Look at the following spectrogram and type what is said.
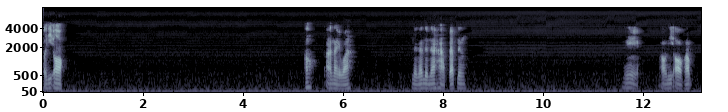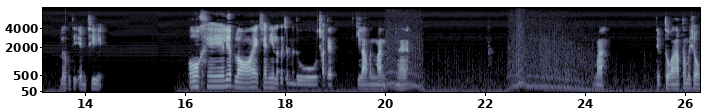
อันนี้ออกเอ้าอันไหนวะ เดี๋ยวนะเดี๋ยวนะหาแป๊บหนึ่งนี่ เอานี้ออกครับ เลือกไปที่ empty โอเคเรียบร้อย แค่นี้เราก็จะมาดูช็อตเด็ดกีฬามันๆนะฮะ มาเตรียมตัวกันครับท่านผู้ชม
